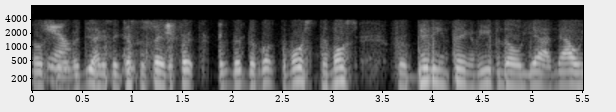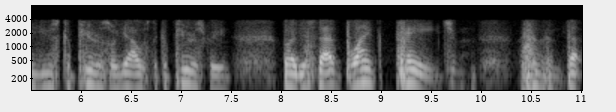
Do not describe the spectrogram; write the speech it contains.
Oh sure, Yeah. but like I say, just to say the first, the, the the the most the most forbidding thing. I mean, even though yeah, now we use computers, so yeah, it was the computer screen, but it's that blank page. that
